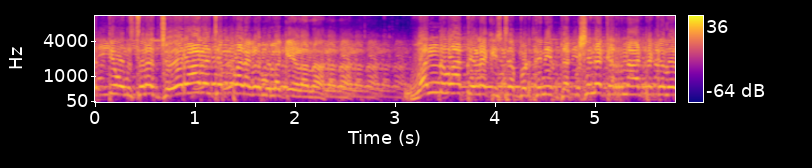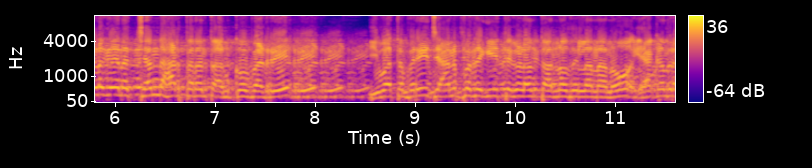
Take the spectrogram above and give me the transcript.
ಎತ್ತಿ ಒಂದ್ಸಲ ಜೋರಾದ ಚಪ್ಪಾಳೆಗಳ ಮೂಲಕ ಹೇಳೋಣ. ಒಂದು ಮಾತು ಹೇಳಕ್ ಇಷ್ಟಪಡ್ತೀನಿ. ದಕ್ಷಿಣ ಕರ್ನಾಟಕದೊಳಗೆ ಏನ ಚಂದ ಹಾಡ್ತಾರಂತ ಅನ್ಕೋಬೇಡ್ರಿ ಇವತ್ತು ಬರೀ ಜಾನಪದ ಗೀತೆಗಳಂತ ಅನ್ನೋದಿಲ್ಲ ನಾನು. ಯಾಕಂದ್ರ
